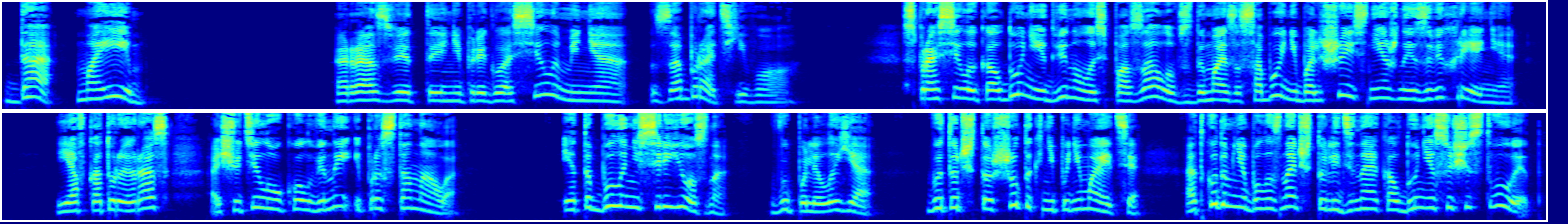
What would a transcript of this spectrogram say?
Да, моим. «Разве ты не пригласила меня забрать его?» Спросила колдунья и двинулась по залу, вздымая за собой небольшие снежные завихрения. Я в который раз ощутила укол вины и простонала. «Это было несерьезно», — выпалила я. «Вы тут что, шуток не понимаете? Откуда мне было знать, что ледяная колдунья существует?»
